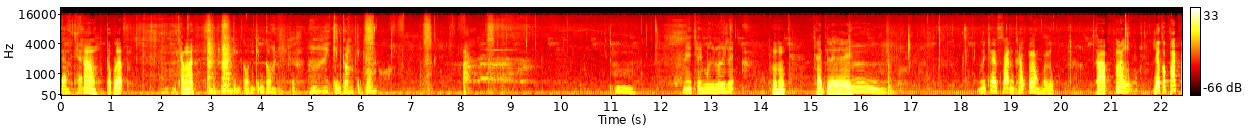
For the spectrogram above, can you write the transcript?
สามชั้นอ้าว ตกแล้วช่างมัน กินก่อนกินก่อนเฮ้ยกินก่อนกินก่อนอืม แม่ใช้มือเลยแหละ ใช้ไปเลยอืมไม่ใช่ฟันเข้ากล้องปะลูกครับ มัน เดี๋ยวก็พัดไป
